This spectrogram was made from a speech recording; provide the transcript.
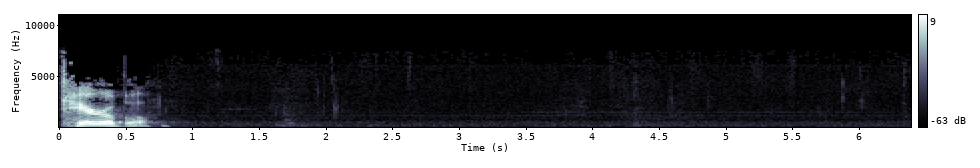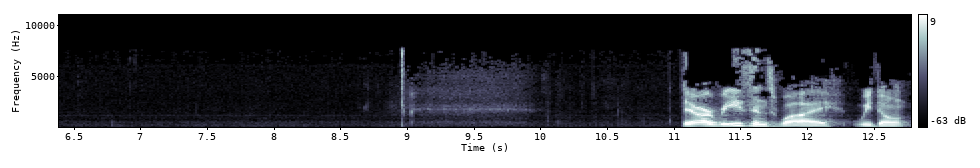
terrible. There are reasons why we don't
